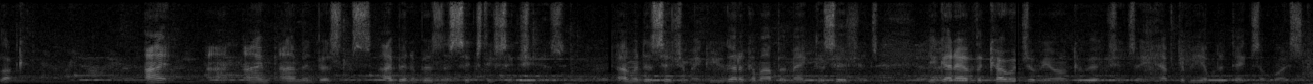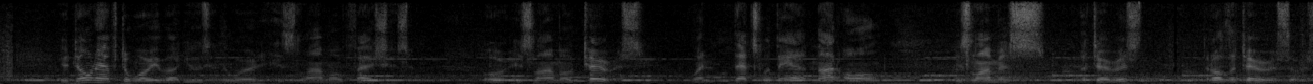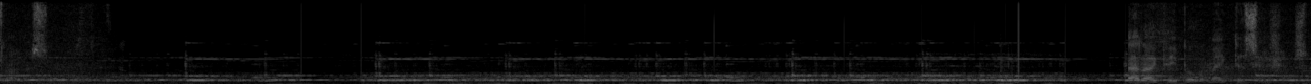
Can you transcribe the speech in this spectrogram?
Look, I, I, I'm, I'm in business. I've been in business 66 years. I'm a decision maker. You got to come up and make decisions. You got to have the courage of your own convictions, and you have to be able to take some risk. You don't have to worry about using the word Islamo-fascism or Islamo-terrorist when that's what they are. Not all Islamists are terrorists, but all the terrorists are Islamists. I like people who make decisions.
